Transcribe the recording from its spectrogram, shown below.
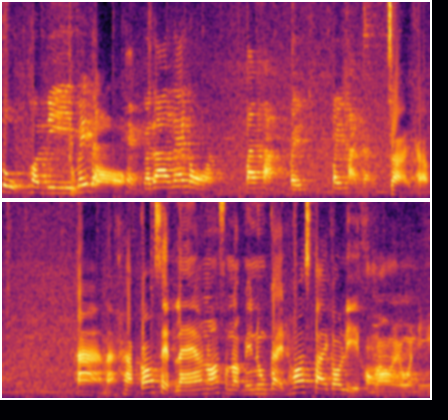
สุกพอดีถูกไม่แบต้บอง แข็งกระด้างแน่นอน ไปค่ะ ไปไปถ่ายกัน ใช่ครับ อ่านะครับก็เสร็จแล้วเนาะสำหรับเมนูไก่ทอดสไตล์เกาหลีของเราในวันนี้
